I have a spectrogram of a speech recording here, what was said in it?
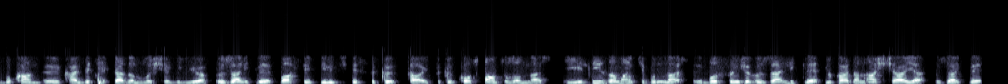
bu kan e, kalbe tekrardan ulaşabiliyor. Özellikle bahsettiğimiz işte sıkı tay, sıkı kot pantolonlar giyildiği zaman ki bunlar e, basıncı özellikle yukarıdan aşağıya özellikle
